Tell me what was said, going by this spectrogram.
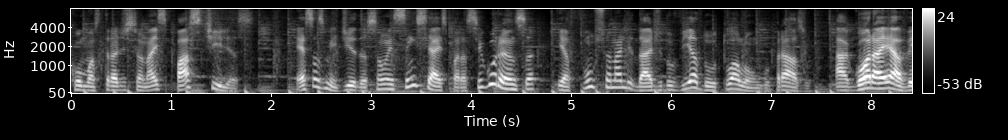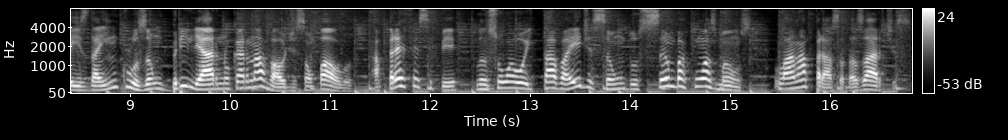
como as tradicionais pastilhas. Essas medidas são essenciais para a segurança e a funcionalidade do viaduto a longo prazo. Agora é a vez da inclusão brilhar no Carnaval de São Paulo. A PrefSP lançou a oitava edição do Samba com as Mãos, lá na Praça das Artes.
